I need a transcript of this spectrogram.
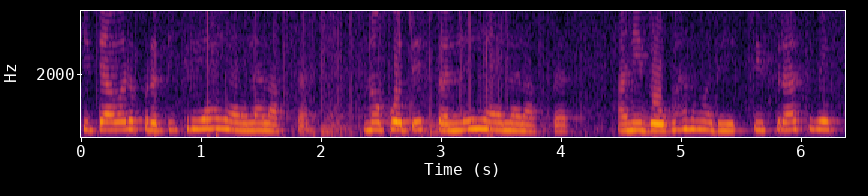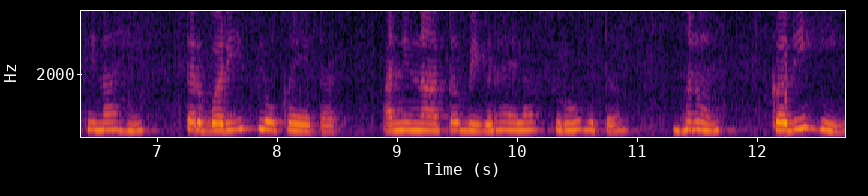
की त्यावर प्रतिक्रिया यायला लागतात. नको ते सल्ले यायला लागतात. आणि दोघांमध्ये तिसराच व्यक्ती नाही तर बरीच लोक येतात आणि नातं बिघडायला सुरू होतं. म्हणून कधीही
